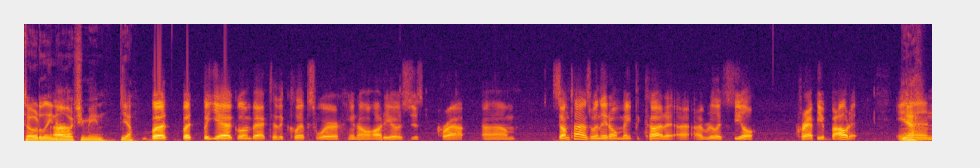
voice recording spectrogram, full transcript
totally know Uh, what you mean. Yeah. But but but yeah, going back to the clips where you know audio is just crap. Um, sometimes when they don't make the cut, I, I really feel crappy about it. Yeah.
